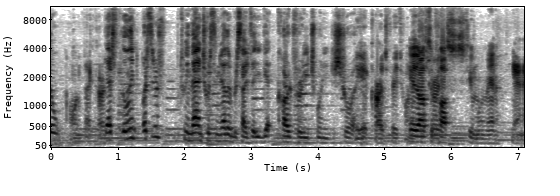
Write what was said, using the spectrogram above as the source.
So I want that card. that's the only. What's the difference between that and Twisting Nether? Besides that, you get card for each one you destroy. You get cards for each one. It also these costs two more mana. Yeah.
